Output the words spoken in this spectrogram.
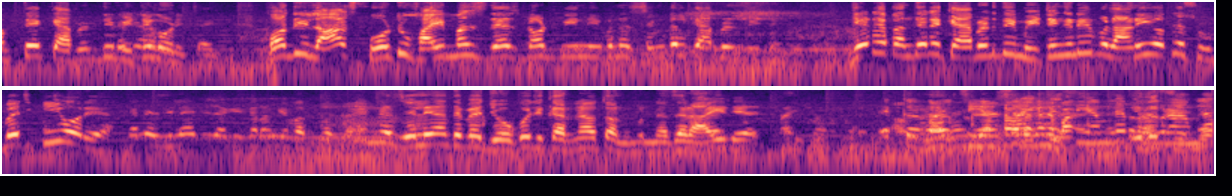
ਹਫ਼ਤੇ ਕੈਬਨਿਟ ਦੀ ਮੀਟਿੰਗ ਹੋਣੀ ਚਾਹੀਦੀ। For the last 4 to 5 months there is not been even a single cabinet meeting. ਜਿਹੜੇ ਬੰਦੇ ਨੇ ਕੈਬਨਿਟ ਦੀ ਮੀਟਿੰਗ ਨਹੀਂ ਬੁਲਾਣੀ ਉੱਥੇ ਸੂਬੇ 'ਚ ਕੀ ਹੋ ਰਿਹਾ? ਕਹਿੰਦੇ ਜ਼ਿਲ੍ਹਿਆਂ 'ਚ ਜਾ ਕੇ ਕਰਾਂਗੇ ਵਕਤ ਇਹਨੇ ਜ਼ਿਲ੍ਹਿਆਂ ਦੇ ਵਿੱਚ ਜੋ ਕੁਝ ਕਰਨਾ ਉਹ ਤੁਹਾਨੂੰ ਨਜ਼ਰ ਆ ਹੀ ਰਿਹਾ। ਇੱਕ ਸੀਐਮ ਸਾਹਿਬ ਦੇ ਪ੍ਰੋਗਰਾਮ ਦਾ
